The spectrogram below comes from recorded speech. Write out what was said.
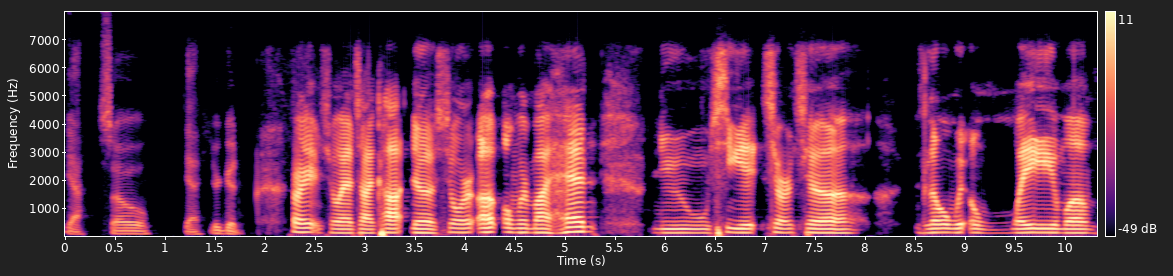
yeah, so yeah, you're good. Alright, so as I caught the sword up over my head, you see it start to glow with a wave of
